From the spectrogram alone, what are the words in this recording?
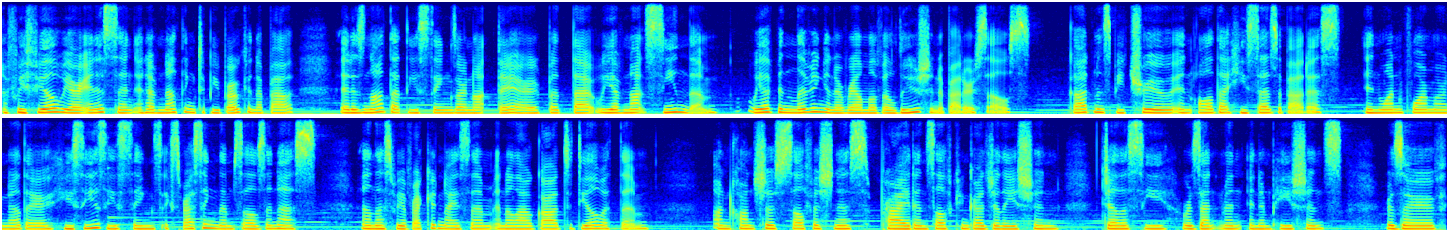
if we feel we are innocent and have nothing to be broken about, it is not that these things are not there, but that we have not seen them. We have been living in a realm of illusion about ourselves. God must be true in all that He says about us. In one form or another, He sees these things expressing themselves in us, unless we have recognized them and allow God to deal with them. Unconscious selfishness, pride and self congratulation, jealousy, resentment, and impatience, reserve,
